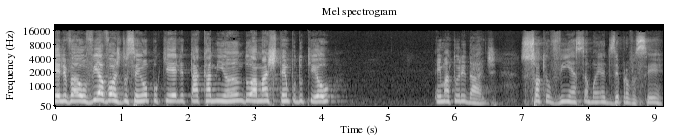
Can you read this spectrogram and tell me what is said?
Ele vai ouvir a voz do Senhor porque ele está caminhando há mais tempo do que eu em maturidade. Só que eu vim essa manhã dizer para você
